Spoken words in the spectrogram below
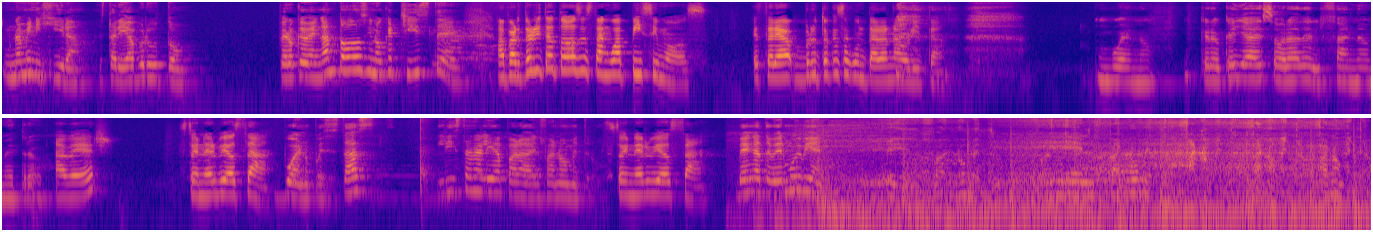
Una mini gira, estaría bruto. Pero que vengan todos y no que chiste. Aparte ahorita todos están guapísimos. Estaría bruto que se juntaran ahorita. bueno, creo que ya es hora del fanómetro. A ver. Estoy nerviosa. Bueno, pues estás lista, Analia, para el fanómetro. Estoy nerviosa. Venga, te ven muy bien. El fanómetro. El fanómetro. Fanómetro, fanómetro, fanómetro.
